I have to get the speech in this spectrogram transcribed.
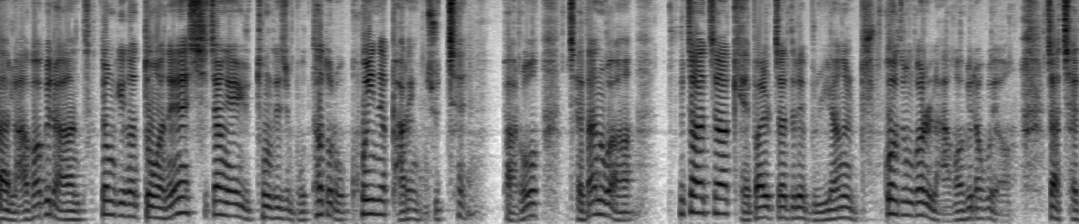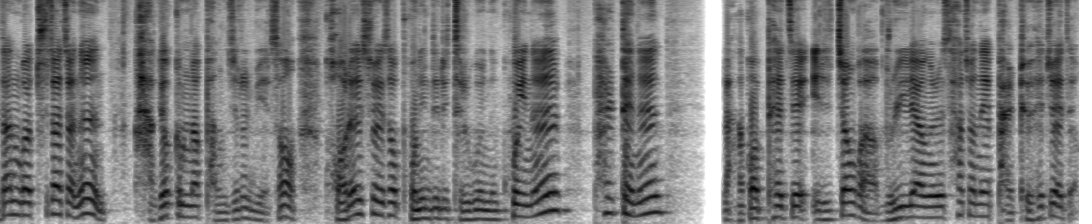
자, 락업이란 특정 기간 동안에 시장에 유통되지 못하도록 코인의 발행 주체, 바로 재단과 투자자 개발자들의 물량을 묶어둔 걸 락업이라고요. 자, 재단과 투자자는 가격 급락 방지를 위해서 거래소에서 본인들이 들고 있는 코인을 팔 때는 락업 해제 일정과 물량을 사전에 발표해 줘야 돼요.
